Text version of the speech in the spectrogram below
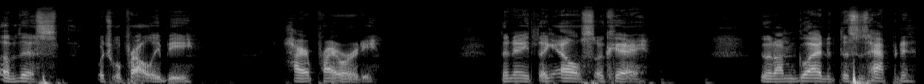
of this, which will probably be higher priority than anything else. Okay. Good. I'm glad that this is happening.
